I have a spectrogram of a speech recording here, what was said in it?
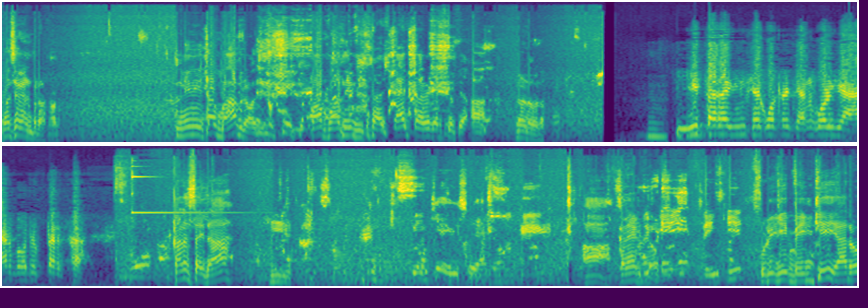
ಒಂದ್ ಸೆಕೆಂಡ್ ಬ್ರೋ ನೋಡು ನೀನ್ ಇತ್ತಾಗ ಬಾ ಬ್ರೋ ಪಾಪ ನೀನ್ ಸ್ಟ್ಯಾಚ್ ಆಗತ್ತೆ ಹಾ ನೋಡು ಬ್ರೋ ಈ ತರ ಹಿಂಸೆ ಕೊಟ್ರೆ ಜನಗಳಿಗೆ ಯಾರು ಬದುಕ್ತಾರಕ್ಕ ಕಾಣಿಸ್ತಾ ಇದ್ದಾ ಹಾ ಕರೆಕ್ಟ್ ಹುಡುಗಿ ಬೆಂಕಿ. ಯಾರು?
